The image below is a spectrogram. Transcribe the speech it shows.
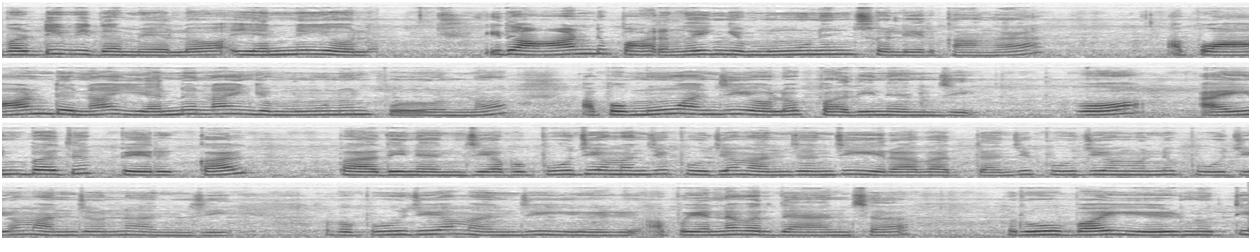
வட்டி விதம் எவ்வளோ? எண்ணெய் எவ்வளோ? இது ஆண்டு பாருங்கள் இங்கே மூணுன்னு சொல்லியிருக்காங்க. அப்போது ஆண்டுனா என்னன்னா இங்கே மூணுன்னு போடணும். அப்போது மூ அஞ்சு எவ்வளோ? பதினஞ்சு. இப்போது ஐம்பது பெருக்கால் பதினஞ்சு. அப்போ பூஜ்ஜியம் அஞ்சு பூஜ்ஜியம் அஞ்சு அஞ்சு இருபத்தஞ்சு. பூஜ்ஜியம் ஒன்று பூஜ்ஜியம் அஞ்சு ஒன்று அஞ்சு. அப்போ பூஜ்ஜியம் அஞ்சு ஏழு. அப்போ என்ன வருது ஆன்சர் ரூபாய் எழுநூற்றி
